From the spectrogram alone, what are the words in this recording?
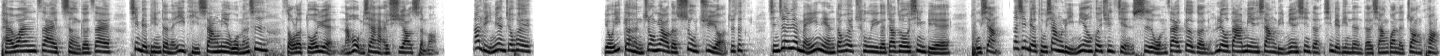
台湾在整个在性别平等的议题上面，我们是走了多远？然后我们现在还需要什么？那里面就会有一个很重要的数据哦，就是行政院每一年都会出一个叫做性别图像。那性别图像里面会去检视我们在各个六大面向里面性的性别平等的相关的状况。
